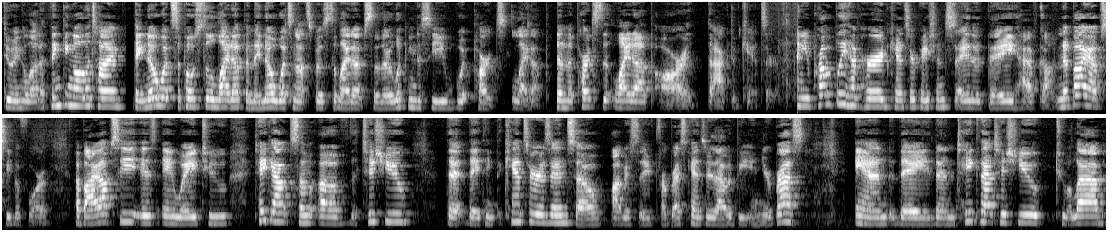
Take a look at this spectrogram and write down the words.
doing a lot of thinking all the time. They know what's supposed to light up and they know what's not supposed to light up, so they're looking to see what parts light up. And the parts that light up are the active cancer. And you probably have heard cancer patients say that they have gotten a biopsy before. A biopsy is a way to take out some of the tissue that they think the cancer is in. So obviously for breast cancer, that would be in your breast. And they then take that tissue to a lab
